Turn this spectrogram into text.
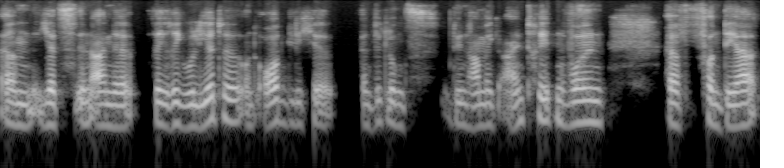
ähm, jetzt in eine regulierte und ordentliche Entwicklungsdynamik eintreten wollen, äh, von der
